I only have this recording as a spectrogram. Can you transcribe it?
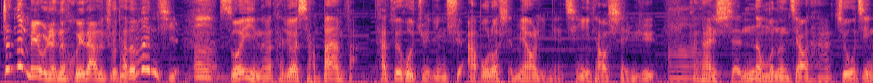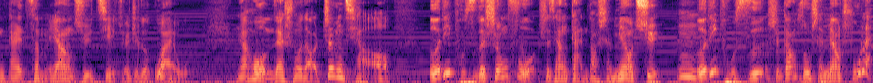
真的没有人能回答得出他的问题，嗯，所以呢，他就要想办法。他最后决定去阿波罗神庙里面请一条神谕，看看神能不能教他究竟该怎么样去解决这个怪物。然后我们再说到，正巧。俄狄浦斯的生父是想赶到神庙去，嗯，俄狄浦斯是刚从神庙出来，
